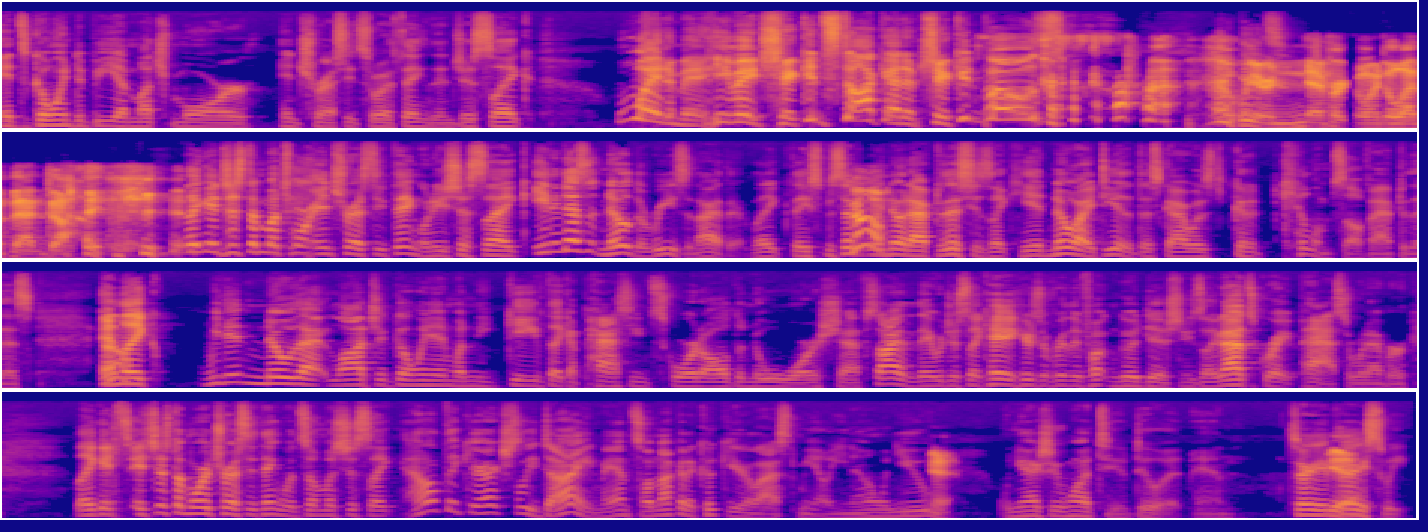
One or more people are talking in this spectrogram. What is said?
it's going to be a much more interesting sort of thing than just like wait a minute he made chicken stock out of chicken bones we are never going to let that die like it's just a much more interesting thing when he's just like and he doesn't know the reason either like they specifically no. note after this he's like he had no idea that this guy was gonna kill himself after this and no. like we didn't know that logic going in when he gave like a passing score to all the noir chefs either. They were just like, "Hey, here's a really fucking good dish," and he's like, "That's great, pass or whatever." Like it's it's just a more interesting thing when someone's just like, "I don't think you're actually dying, man, so I'm not going to cook you your last meal." You know, when you yeah. when you actually want to do it, man. It's very yeah. very sweet.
